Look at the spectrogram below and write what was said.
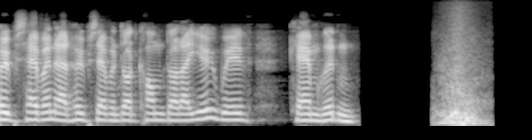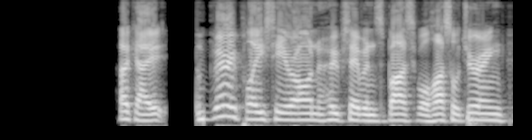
Hoops Heaven at hoopsheaven.com.au with Cam Gliddon. Okay, very pleased here on Hoops Heaven's basketball hustle during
